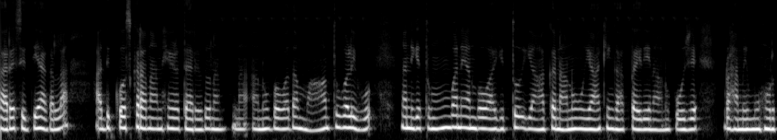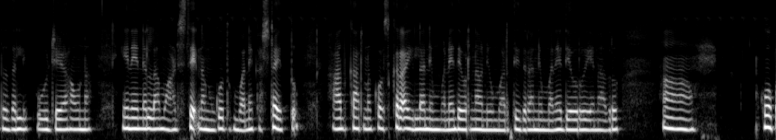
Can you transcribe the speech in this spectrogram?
ಕಾರ್ಯ ಸಿದ್ಧಿ ಆಗೋಲ್ಲ. ಅದಕ್ಕೋಸ್ಕರ ನಾನು ಹೇಳ್ತಾ ಇರೋದು ನನ್ನ ಅನುಭವದ ಮಾತುಗಳಿವು. ನನಗೆ ತುಂಬಾ ಅನುಭವ ಆಗಿತ್ತು. ಯಾಕೆ ನಾನು ಯಾಕೆ ಹಿಂಗೆ ಆಗ್ತಾಯಿದೆ ನಾನು ಪೂಜೆ, ಬ್ರಾಹ್ಮಿ ಮುಹೂರ್ತದಲ್ಲಿ ಪೂಜೆ ಅವನ ಏನೇನೆಲ್ಲ ಮಾಡಿಸ್ದೆ ನನಗೂ ತುಂಬಾ ಕಷ್ಟ ಇತ್ತು. ಆದ ಕಾರಣಕ್ಕೋಸ್ಕರ ಇಲ್ಲ, ನಿಮ್ಮ ಮನೆ ದೇವ್ರನ್ನ ನೀವು ಮರ್ತಿದ್ದೀರಾ? ನಿಮ್ಮ ಮನೆ ದೇವರು ಏನಾದರೂ ಕೋಪ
